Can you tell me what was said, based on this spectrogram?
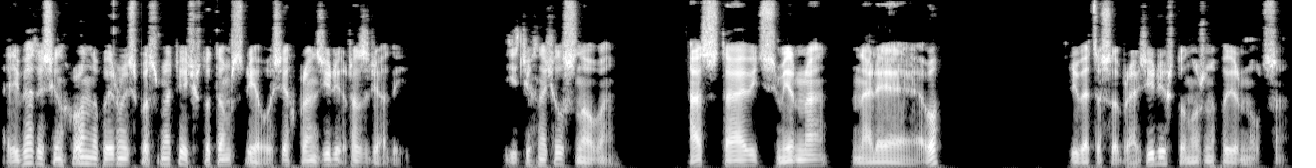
Ребята синхронно повернулись посмотреть, что там слева. Всех пронзили разряды. Дитрих начал снова. «Оставить смирно. Налево!» Ребята сообразили, что нужно повернуться.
